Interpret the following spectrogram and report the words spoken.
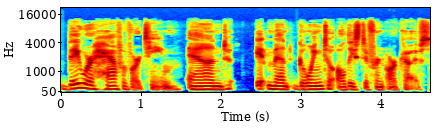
they were half of our team. And it meant going to all these different archives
